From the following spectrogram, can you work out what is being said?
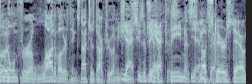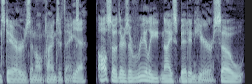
also a- known for a lot of other things, not just Doctor Who. I mean, she's, Yeah, she's a big actress. famous, Yeah. famous upstairs, actress. downstairs, and all kinds of things. yeah, Also, there's a really nice bit in here. So,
